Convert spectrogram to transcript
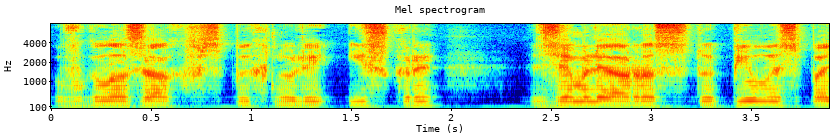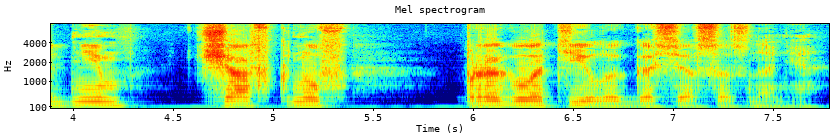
в глазах вспыхнули искры, земля расступилась под ним, чавкнув, проглотила, гася сознание.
